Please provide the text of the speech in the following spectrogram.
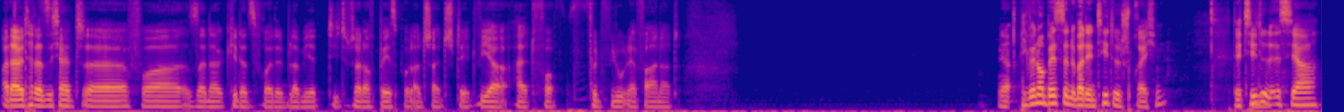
Und damit hat er sich halt äh, vor seiner Kindheitsfreundin blamiert, die total auf Baseball anscheinend steht, wie er halt vor fünf Minuten erfahren hat. Ja. Ich will noch ein bisschen über den Titel sprechen. Der Titel mhm. ist ja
